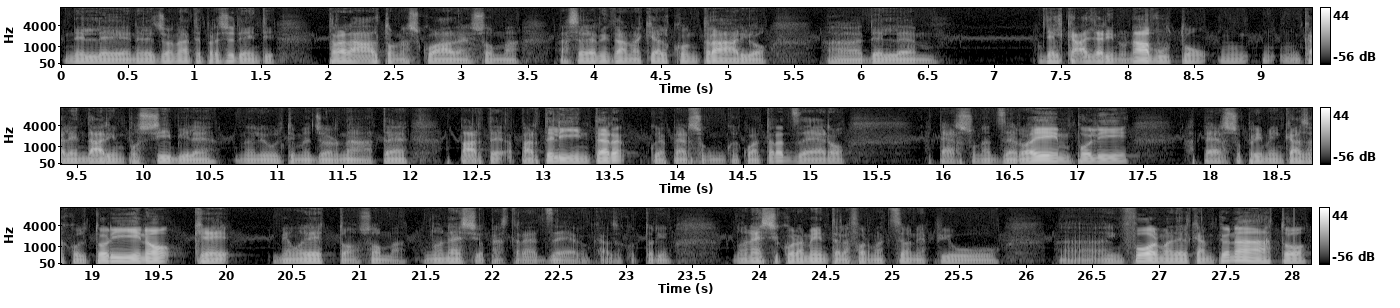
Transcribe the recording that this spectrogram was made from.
nelle, nelle giornate precedenti. Tra l'altro una squadra, insomma, la Salernitana che al contrario uh, del, del Cagliari non ha avuto un, un, calendario impossibile nelle ultime giornate, eh parte, a parte l'Inter, qui ha perso comunque 4-0, ha perso 1-0 a Empoli, ha perso prima in casa col Torino, che abbiamo detto, insomma, non è per 3-0 in casa col Torino, non è sicuramente la formazione più eh, in forma del campionato,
